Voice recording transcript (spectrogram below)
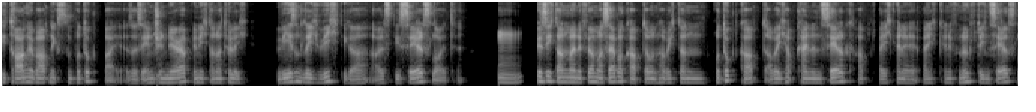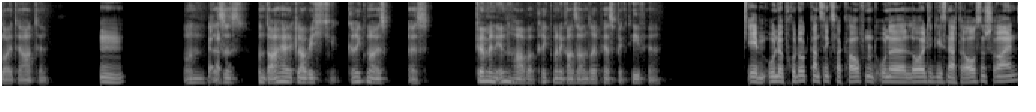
die tragen überhaupt nix zum Produkt bei. Also, als. Ingenieur bin ich da natürlich wesentlich wichtiger als die Salesleute. Mhm. Bis ich dann meine Firma selber gehabt habe und habe ich dann Produkt gehabt, aber ich habe keinen Sale gehabt, weil ich keine weil ich keine vernünftigen Salesleute hatte. Mhm. Und Ja. das ist von daher, glaube ich, kriegt man als als Firmeninhaber kriegt man 'ne ganz andere Perspektive. Eben, ohne Produkt kannst du nix verkaufen und ohne Leute, die es nach draußen schreien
